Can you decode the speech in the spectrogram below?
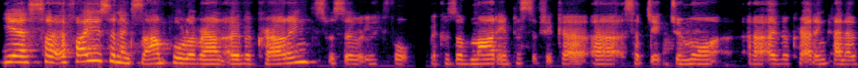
Yeah, so if I use an example around overcrowding, specifically for because of Māori and Pacifica are subject to more uh, overcrowding kind of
